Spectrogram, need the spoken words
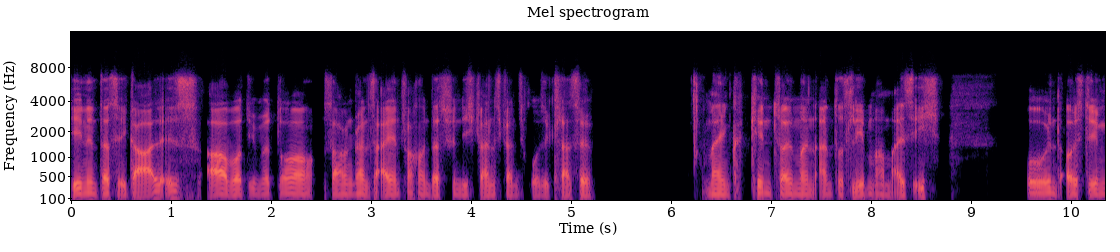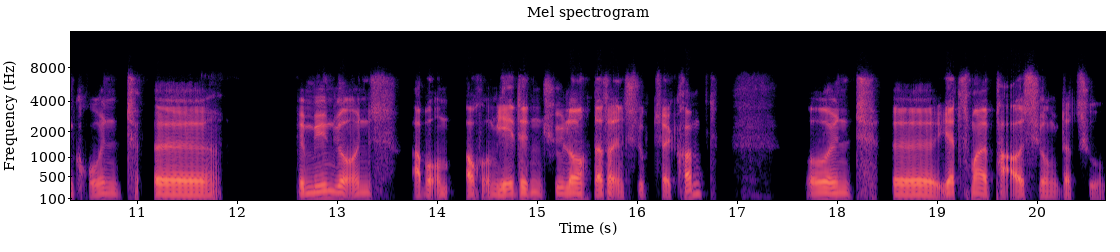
denen das egal ist. Aber die Mütter sagen ganz einfach, und das finde ich ganz, ganz große Klasse, mein Kind soll mal ein anderes Leben haben als ich. Und aus dem Grund äh, bemühen wir uns aber um, auch um jeden Schüler, dass er ins Flugzeug kommt. Und äh, jetzt mal ein paar Ausführungen dazu.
